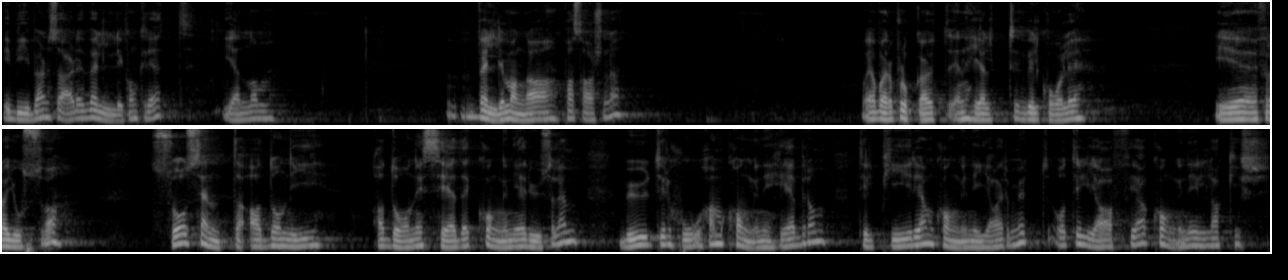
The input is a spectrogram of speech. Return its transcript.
I Bibelen så er det veldig konkret gjennom veldig mange av passasjene. Og jeg bare plukka ut en helt vilkårlig fra Josva. Så sendte Adoni, Adoni Sedek, kongen i Jerusalem, bud til Hoham, kongen i Hebron, til Piriam, kongen i Jarmut, og til Jafia, kongen i Lakish,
